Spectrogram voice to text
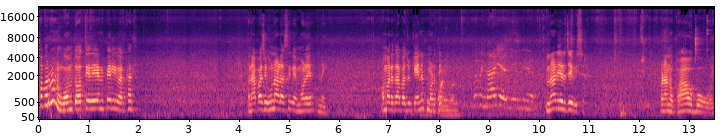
ખબર હોય ને ઓમ તો અત્યારે એને પહેલી વાર ખાધી. અને આ પાછી ઉનાળા સિવાય મળે નહીં. અમારે તો આ બાજુ ક્યાંય નથી મળતી. નાળિયેર જેવી છે. પણ આનો ભાવ બહુ હોય.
